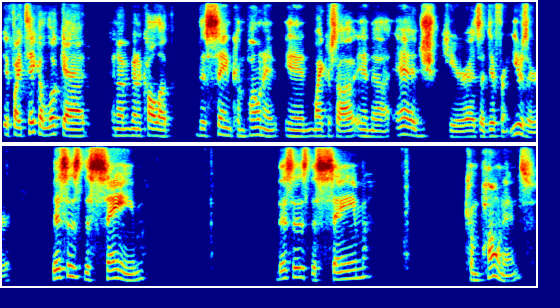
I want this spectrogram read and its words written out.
if I take a look at, and I'm going to call up this same component in Microsoft in uh, Edge here as a different user, this is the same. This is the same component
